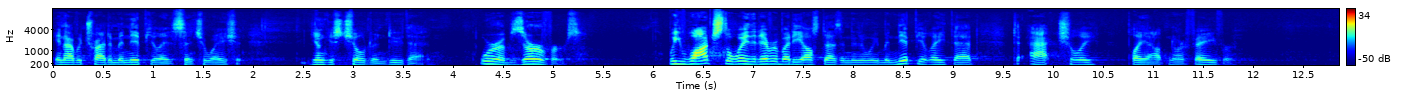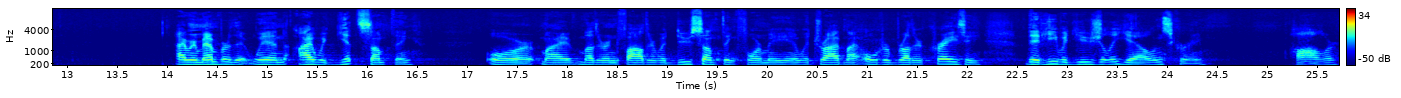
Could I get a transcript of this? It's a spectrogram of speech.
and I would try to manipulate a situation. Youngest children do that. We're observers. We watch the way that everybody else does, and then we manipulate that to actually play out in our favor. I remember that when I would get something, or my mother and father would do something for me and would drive my older brother crazy, that he would usually yell and scream, holler,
